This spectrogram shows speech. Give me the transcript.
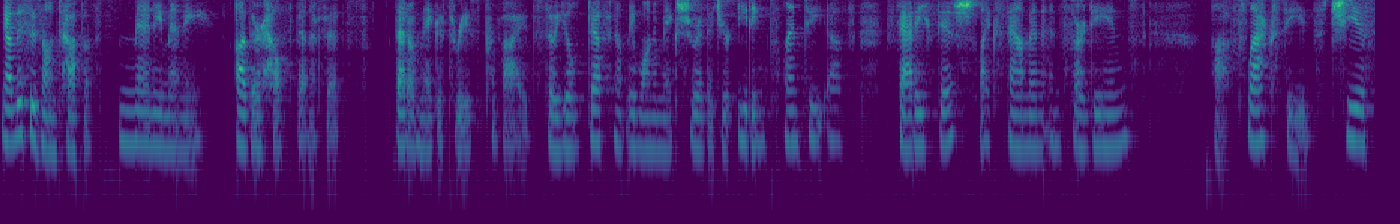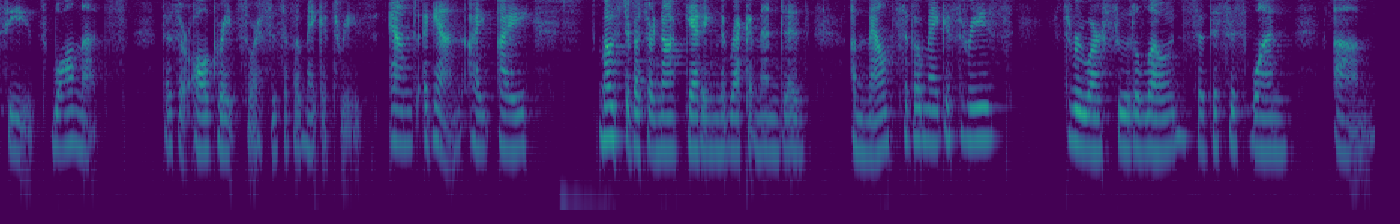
Now, this is on top of many, many other health benefits that omega 3s provide. So, you'll definitely want to make sure that you're eating plenty of fatty fish like salmon and sardines, uh, flax seeds, chia seeds, walnuts, those are all great sources of omega 3s. And again, I, I most of us are not getting the recommended amounts of omega 3s through our food alone. So, this is one um,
